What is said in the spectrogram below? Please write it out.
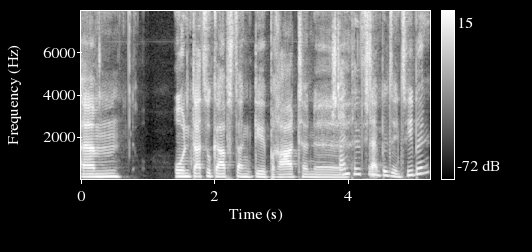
Ähm, und dazu gab es dann gebratene Steinpilze. Steinpilze in Zwiebeln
